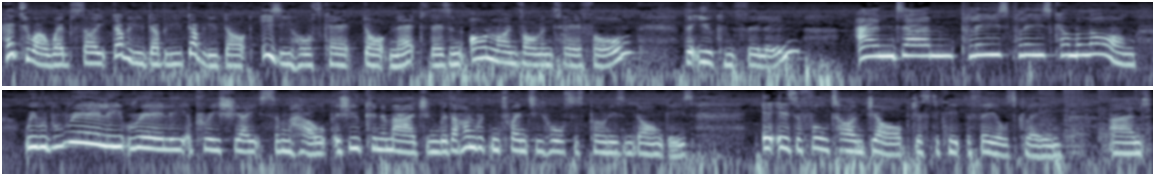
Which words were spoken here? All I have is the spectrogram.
head to our website www.easyhorsecare.net. There's an online volunteer form that you can fill in and um, please, please come along. We would really, really appreciate some help. As you can imagine, with 120 horses, ponies and donkeys, it is a full-time job just to keep the fields clean. And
